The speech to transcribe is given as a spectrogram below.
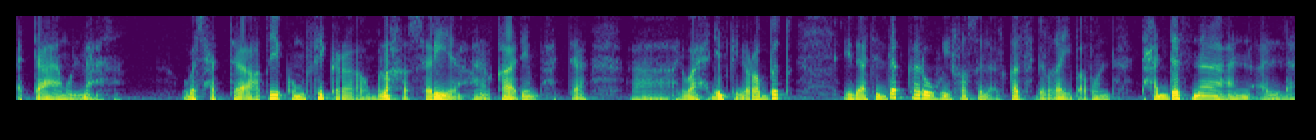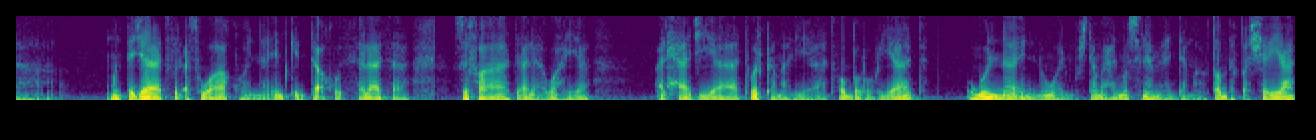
التعامل معها. وبس حتى أعطيكم فكرة أو ملخص سريع عن القادم حتى آه الواحد يمكن يربط. إذا تتذكروا في فصل القذف بالغيب أظن تحدثنا عن المنتجات في الأسواق وأن يمكن تأخذ ثلاثة صفات ألا وهي الحاجيات والكماليات والضروريات. وقلنا أنه المجتمع المسلم عندما يطبق الشريعة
